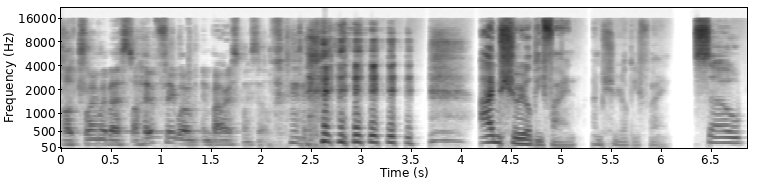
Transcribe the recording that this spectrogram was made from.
I'll try my best. I hopefully won't embarrass myself. I'm sure you'll be fine. I'm sure you'll be fine. So,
